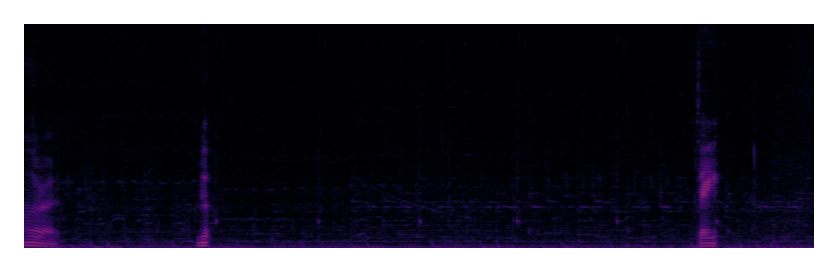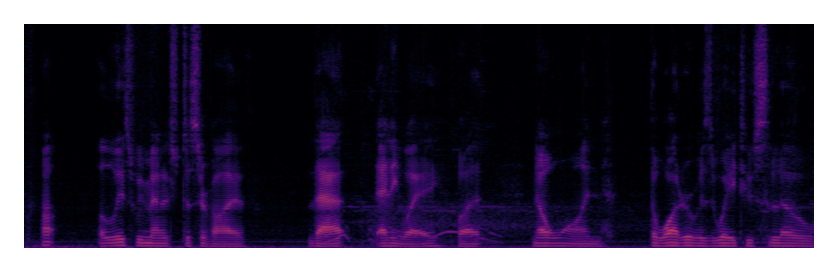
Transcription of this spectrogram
All right. Yep. Dang it. Well, at least we managed to survive that anyway, but no one. The water was way too slow.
